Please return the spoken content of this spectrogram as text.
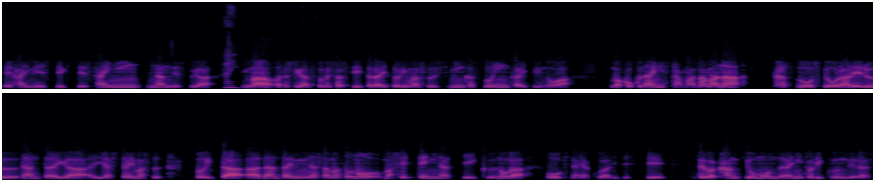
え拝命してきて再任なんですが、はい、今、私が務めさせていただいております市民活動委員会というのは、まあ、国内にさまざまな活動をしておられる団体がいらっしゃいます。そういった団体の皆様との、まあ、接点になっていくのが大きな役割でして、例えば環境問題に取り組んでいらっし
